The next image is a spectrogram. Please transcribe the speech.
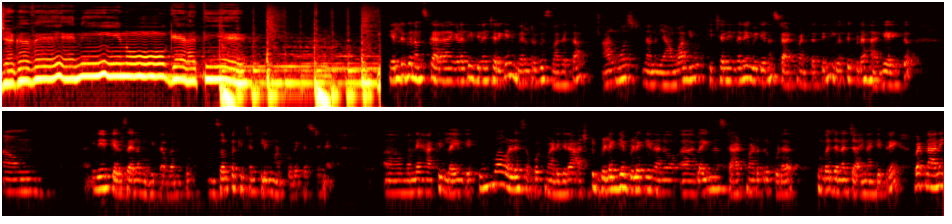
ಜಗವೇ ನೀನು ಗೆಳತಿಯೇ. ಎಲ್ರಿಗೂ ನಮಸ್ಕಾರ. ಗೆಳತಿ ದಿನಚರಿಗೆ ನಿಮ್ಮೆಲ್ರಿಗೂ ಸ್ವಾಗತ. ಆಲ್ಮೋಸ್ಟ್ ನಾನು ಯಾವಾಗಲೂ ಕಿಚನಿಂದನೇ ವಿಡಿಯೋನ ಸ್ಟಾರ್ಟ್ ಮಾಡ್ತಾ ಇರ್ತೀನಿ ಇವತ್ತು ಕೂಡ ಹಾಗೆ ಆಯಿತು. ಇನ್ನೇನು ಕೆಲಸ ಎಲ್ಲ ಮುಗಿತಾ ಬಂತು. ಸ್ವಲ್ಪ ಕಿಚನ್ ಕ್ಲೀನ್ ಮಾಡ್ಕೋಬೇಕಷ್ಟೇ ಮೊನ್ನೆ ಹಾಕಿದ ಲೈವ್ಗೆ ತುಂಬ ಒಳ್ಳೆ ಸಪೋರ್ಟ್ ಮಾಡಿದ್ದೀರಾ. ಅಷ್ಟು ಬೆಳಗ್ಗೆ ಬೆಳಗ್ಗೆ ನಾನು ಲೈವ್ನ ಸ್ಟಾರ್ಟ್ ಮಾಡಿದ್ರು ಕೂಡ ತುಂಬ ಜನ ಜಾಯ್ನ್ ಆಗಿದ್ರಿ. ಬಟ್ ನಾನೇ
